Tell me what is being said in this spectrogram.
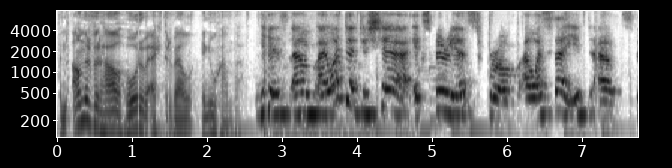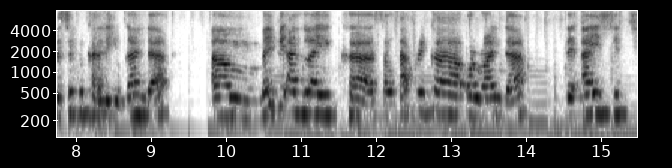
Een ander verhaal horen we echter wel in Oeganda. Yes, um, I wanted to share experience from our side, um, specifically Uganda. Um, maybe unlike uh, South Africa or Rwanda, the ICT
